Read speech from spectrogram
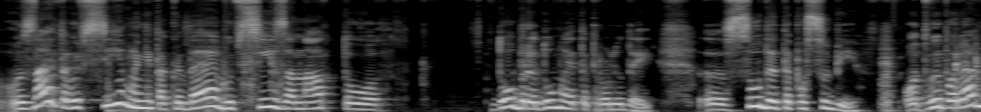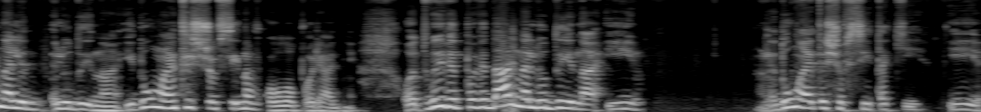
Знаєте, ви всі, мені так іде, ви всі занадто добре думаєте про людей, Е, судите по собі. От ви порядна людина і думаєте, що всі навколо порядні. От ви відповідальна людина і думаєте, що всі такі, і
